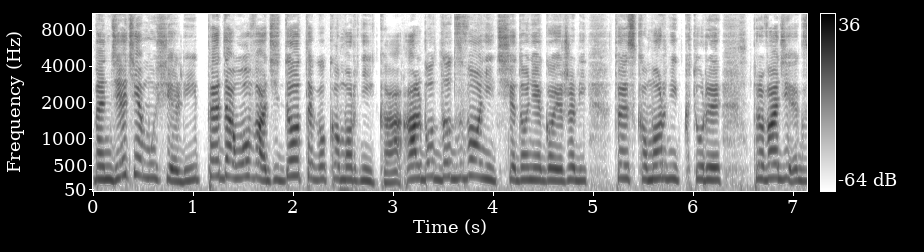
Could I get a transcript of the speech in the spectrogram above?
będziecie musieli pedałować do tego komornika albo dodzwonić się do niego, jeżeli to jest komornik, który prowadzi egzekucję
